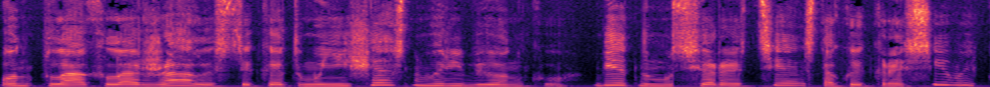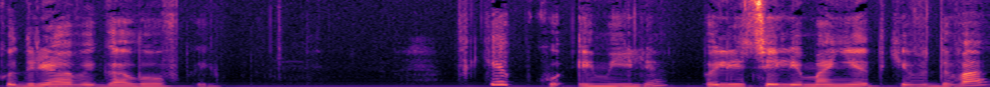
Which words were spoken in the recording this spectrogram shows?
Он плакал от жалости к этому несчастному ребенку, бедному сироте с такой красивой кудрявой головкой кепку Эмиля полетели монетки в 2,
